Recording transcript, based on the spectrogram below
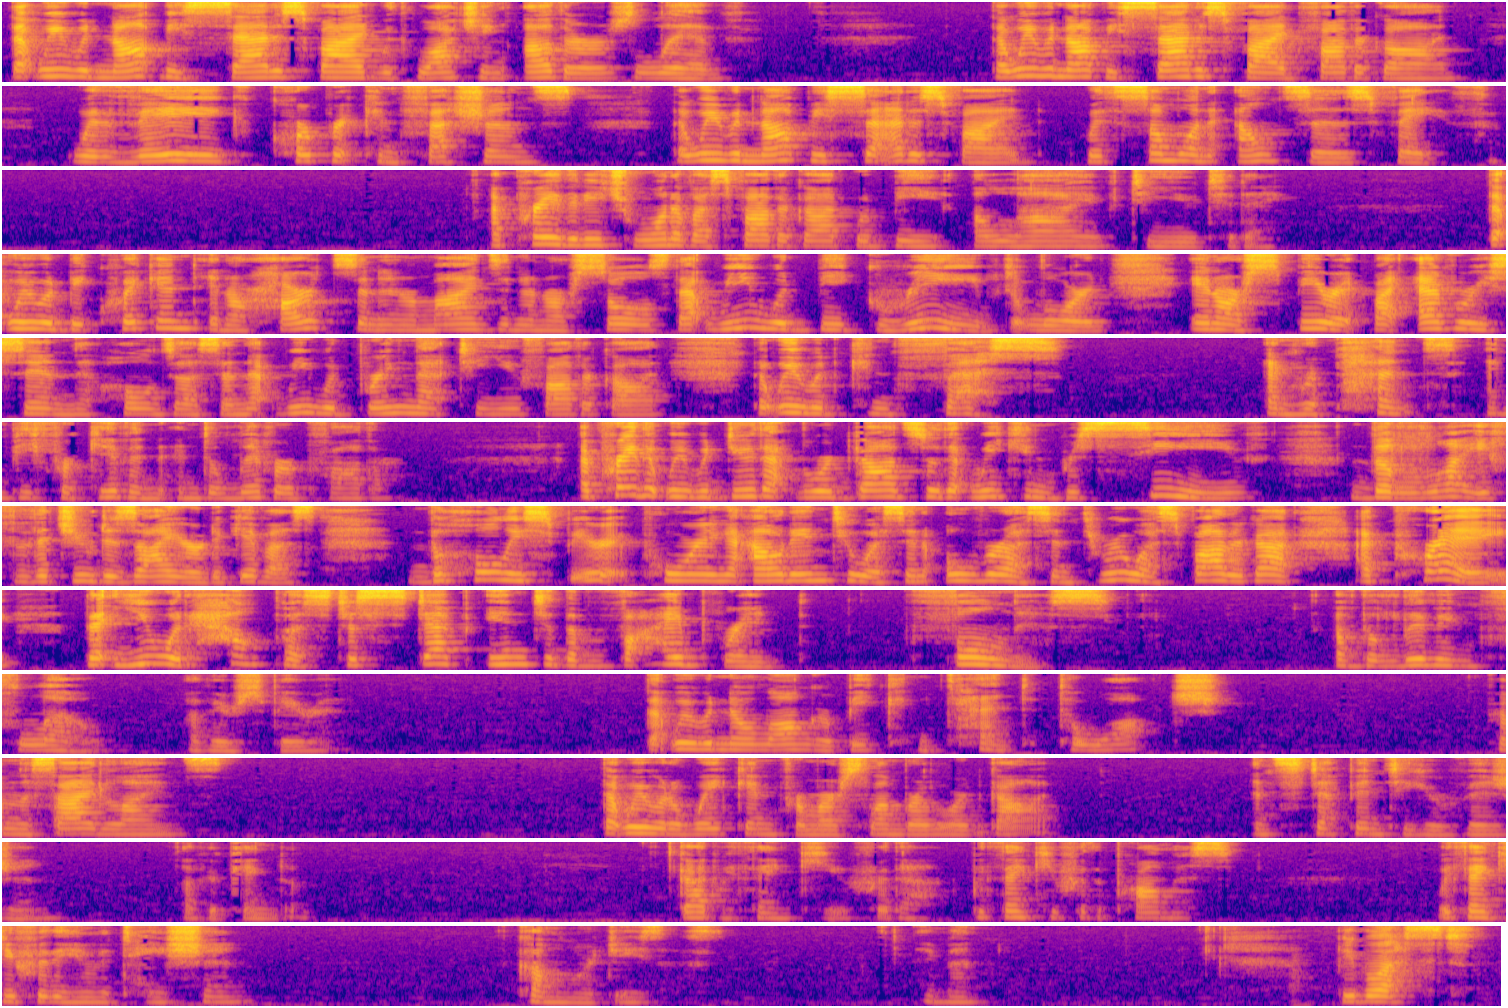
that we would not be satisfied with watching others live, that we would not be satisfied, Father God, with vague corporate confessions, that we would not be satisfied with someone else's faith. I pray that each one of us, Father God, would be alive to you today. That we would be quickened in our hearts and in our minds and in our souls. That we would be grieved, Lord, in our spirit by every sin that holds us. And that we would bring that to you, Father God. That we would confess and repent and be forgiven and delivered, Father. I pray that we would do that, Lord God, so that we can receive the life that you desire to give us the Holy Spirit pouring out into us and over us and through us. Father God, I pray that you would help us to step into the vibrant fullness of the living flow of your Spirit. That we would no longer be content to watch from the sidelines. That we would awaken from our slumber, Lord God, and step into your vision of your kingdom. God, we thank you for that. We thank you for the promise. We thank you for the invitation. Come, Lord Jesus. Amen. Be blessed.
